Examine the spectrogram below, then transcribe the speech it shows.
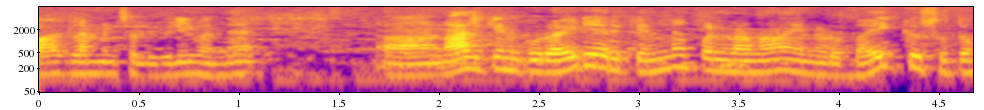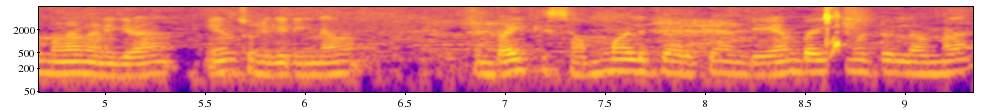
பார்க்கலாமேன்னு சொல்லி வெளியே வந்தேன். நாளைக்கு எனக்கு ஒரு ஐடியா இருக்குது என்ன பண்ணலான்னா என்னோடய பைக்கு சுத்தம் பண்ணலாம்னு நினைக்கிறேன். ஏன்னு சொல்லி கேட்டிங்கன்னா என் பைக்கு செம்ம அழுக்காக இருக்குது அண்ட் என் பைக் மட்டும் இல்லாமல்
